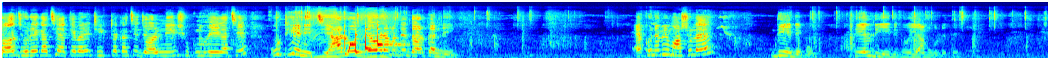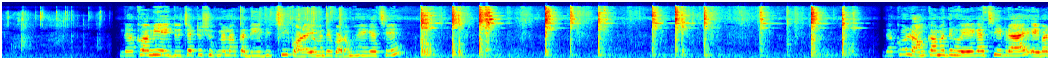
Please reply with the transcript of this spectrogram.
জল ঝরে গেছে, একেবারে ঠিকঠাক আছে, জল নেই, শুকনো হয়ে গেছে। উঠিয়ে নিচ্ছি, আর রোদ দেওয়ার আমাদের দরকার নেই। এখন আমি মশলায় দিয়ে দেব, তেল দিয়ে দেবো এই আমগুলোতে। দেখো, আমি এই দু চারটে শুকনো লঙ্কা দিয়ে দিচ্ছি, কড়াই আমাদের গরম হয়ে গেছে। দেখো, লঙ্কা আমাদের হয়ে গেছে প্রায়, এবার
